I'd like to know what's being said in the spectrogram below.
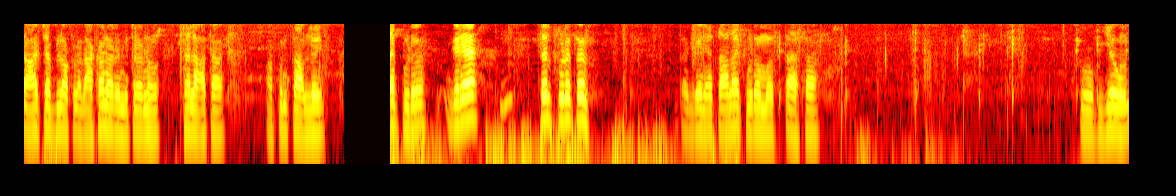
तर आजच्या ब्लॉकला दाखवणार आहे मित्रांनो. चला आता आपण चाललोय. पुढं. गण्या चल पुढं चल. तर गण्या चालाय पुढं मस्त असा. टोप घेऊन.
